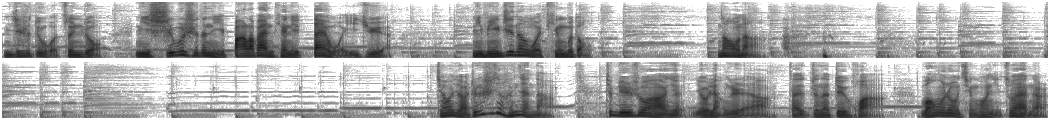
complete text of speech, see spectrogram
你这是对我尊重。你时不时的你扒拉半天，你带我一句，你明知道我听不懂，闹呢？娇娇，这个事情很简单。就比如说啊，有有两个人啊，在正在對話，往往这种情况，你坐在那儿，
